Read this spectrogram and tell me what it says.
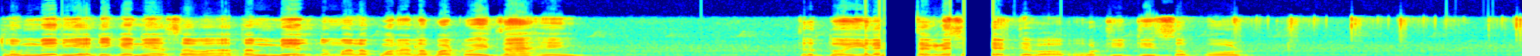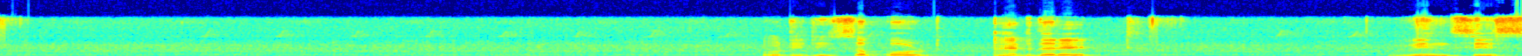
तो मेल या ठिकाणी असावा. आता मेल तुम्हाला कोणाला पाठवायचा आहे? तर तो सगळ्या लक्षात ठेवा. O T T support O T T support at the rate Vinsys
